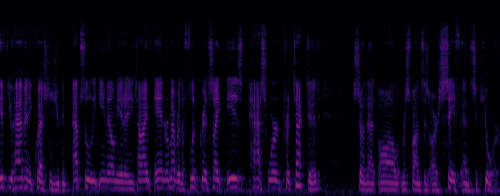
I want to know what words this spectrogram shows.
If you have any questions, you can absolutely email me at any time. And remember, the Flipgrid site is password protected so that all responses are safe and secure.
